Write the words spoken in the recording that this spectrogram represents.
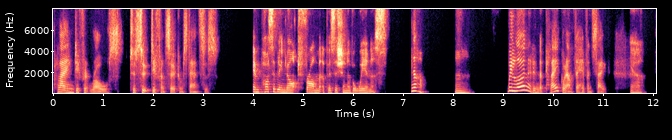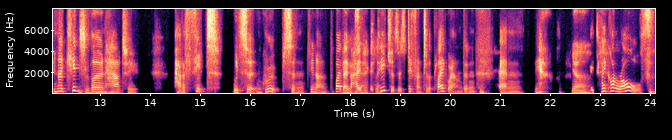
playing different roles to suit different circumstances. And possibly not from a position of awareness. No. Mm. We learn it in the playground, for heaven's sake. Yeah. You know, kids learn how to how to fit with certain groups and you know the way they exactly. behave with their teachers is different to the playground and mm. and yeah yeah they take on roles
